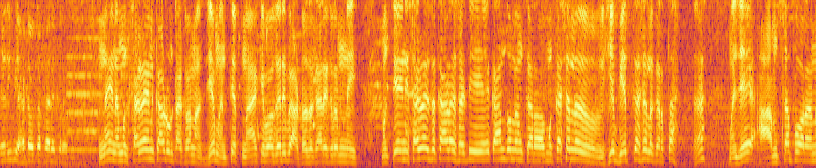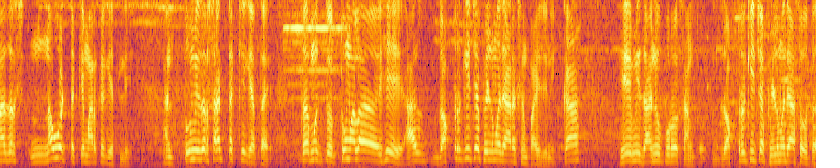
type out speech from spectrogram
गरिबी हटवचा कार्यक्रम. आहे. नाही ना मग सगळ्यांनी काढून टाकावं ना. जे म्हणतात ना की बाबा गरिबी हटवायचा कार्यक्रम नाही मग त्यांनी सगळ्याचं काढायसाठी एक आंदोलन करावं. मग कशाला हे भेद कशाला करता? हां? म्हणजे आमचा पोरांना जर नव्वद टक्के मार्क घेतले आणि तुम्ही जर साठ टक्के घेताय तर मग त तुम्हाला हे आज डॉक्टरकीच्या फील्डमध्ये आरक्षण पाहिजे नाही. का? हे मी जाणीवपूर्वक सांगतो. डॉक्टरकीच्या फील्डमध्ये असं होतं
